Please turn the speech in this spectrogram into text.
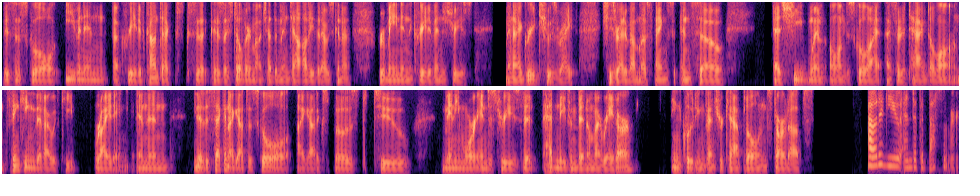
business school, even in a creative context, because I still very much had the mentality that I was going to remain in the creative industries. And I agreed she was right. She's right about most things. And so as she went along to school, I, I sort of tagged along, thinking that I would keep writing. And then, you know, the second I got to school, I got exposed to many more industries that hadn't even been on my radar, including venture capital and startups. How did you end up at Bessemer?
